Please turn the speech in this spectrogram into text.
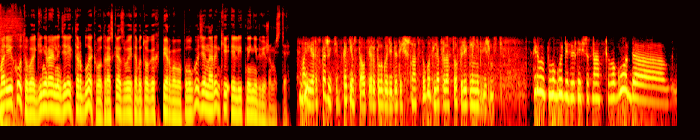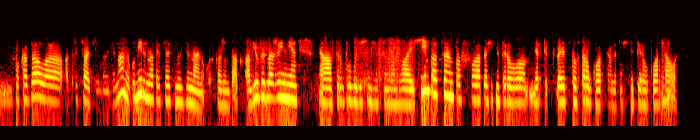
Мария Котова, генеральный директор Blackwood, рассказывает об итогах первого полугодия на рынке элитной недвижимости. Мария, расскажите, каким стал первый полугодие 2016 года для продавцов элитной недвижимости? Первое полугодие 2016 года показало отрицательную динамику, умеренно отрицательную динамику, скажем так. Объем предложения а, в первом полугодии снизился на 2,7% относительно первого, это второго квартала, относительно первого квартала.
